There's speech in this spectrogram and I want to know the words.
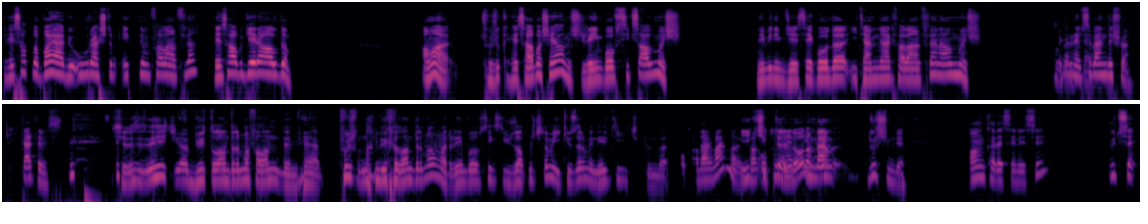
hesapla bayağı bir uğraştım ettim falan filan. Hesabı geri aldım. Ama çocuk hesaba şey almış. Rainbow Six almış. Ne bileyim CSGO'da itemler falan filan almış. Bunların Sıkıntı hepsi yani. bende şu an. Tertemiz. Şerefsiz hiç ya, büyük dolandırma falan dedim ya. Push bundan büyük dolandırma mı var? Rainbow Six 160 lira mı 200 lira mı ne ilk çıktığında? O kadar var mı? Şu an İlk 30 liraya çıktığında oğlum ben indirim- dur şimdi. Ankara senesi 3 se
